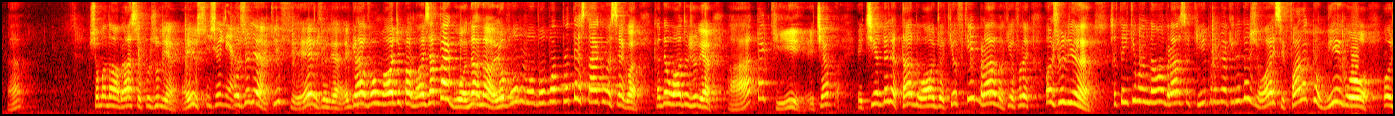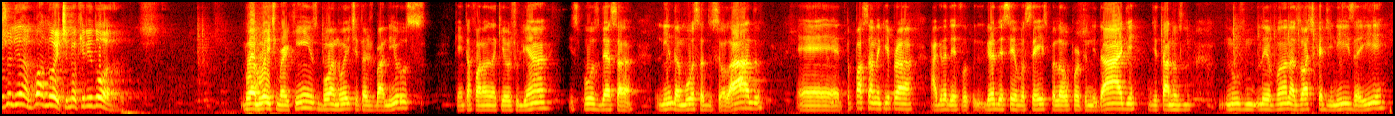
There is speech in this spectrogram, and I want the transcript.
Hã? Deixa eu mandar um abraço pro Julian, é isso? Julian. Ô, Julian, que feio, Julian. Ele gravou um áudio para nós e apagou. Não, não, eu vou, vou, vou, vou, protestar com você agora. Cadê o áudio, Julian? Ah, tá aqui. Ele tinha, ele tinha deletado o áudio aqui, eu fiquei bravo aqui. Eu falei, ô, Julian, você tem que mandar um abraço aqui para minha querida Joyce. Fala comigo, ô, ô Julian. Boa noite, meu querido. Boa noite, Marquinhos. Boa noite, Itajubá News. Quem está falando aqui é o Julian, esposo dessa linda moça do seu lado. Estou é, passando aqui para agradecer, agradecer vocês pela oportunidade de estar tá nos, nos levando às óticas Diniz aí.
